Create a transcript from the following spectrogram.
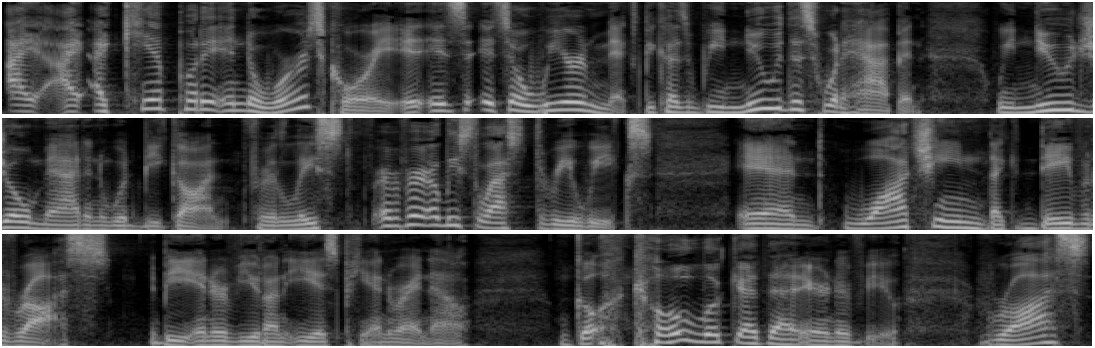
I, I, I, can't put it into words, Corey. It, it's it's a weird mix because we knew this would happen. We knew Joe Maddon would be gone for at least for at least the last three weeks and watching like David Ross be interviewed on ESPN right now. Go go look at that interview. Ross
